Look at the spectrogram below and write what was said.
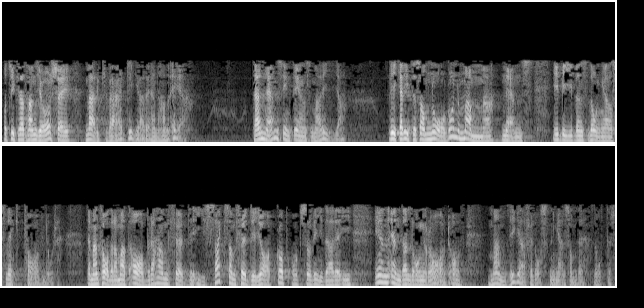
och tycker att han gör sig märkvärdigare än han är. Där nämns inte ens Maria. Lika lite som någon mamma nämns i Bibelns långa släkttavlor. Där man talar om att Abraham födde Isak som födde Jakob och så vidare i en enda lång rad av manliga förlossningar som det låter.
